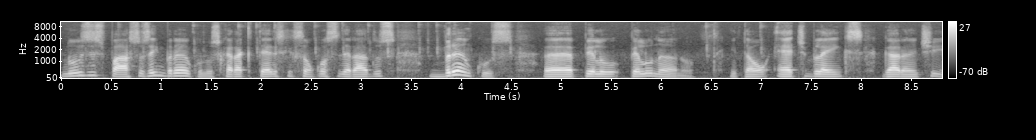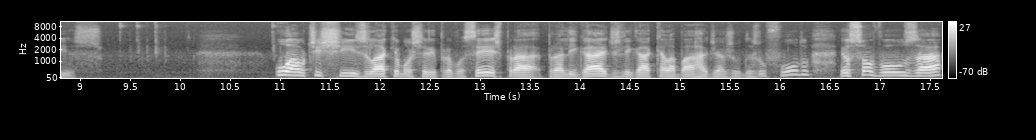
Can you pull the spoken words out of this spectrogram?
nos espaços em branco, nos caracteres que são considerados brancos é, pelo, pelo Nano. Então, at blanks garante isso. O Alt X lá que eu mostrei para vocês, para ligar e desligar aquela barra de ajudas no fundo, eu só vou usar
